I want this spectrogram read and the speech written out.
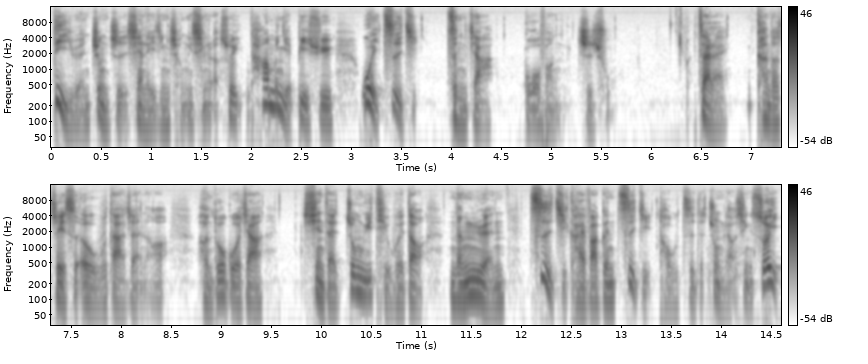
地缘政治现在已经成型了，所以他们也必须为自己增加国防支出。再来看到这次俄乌大战啊，很多国家现在终于体会到能源自己开发跟自己投资的重要性，所以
